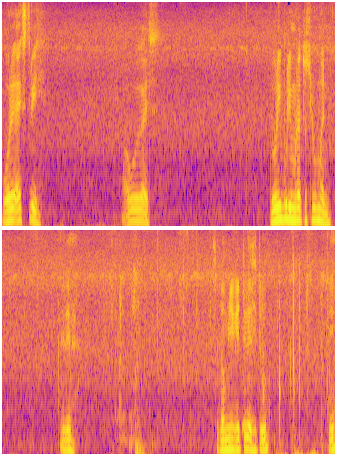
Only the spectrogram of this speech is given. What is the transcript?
Warrior X3 Power guys 2500 lumen. Dia So kami punya kereta kat situ Okay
